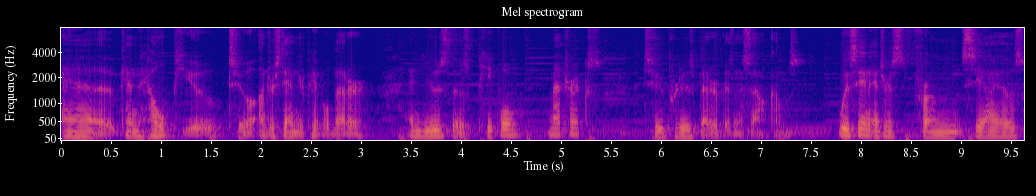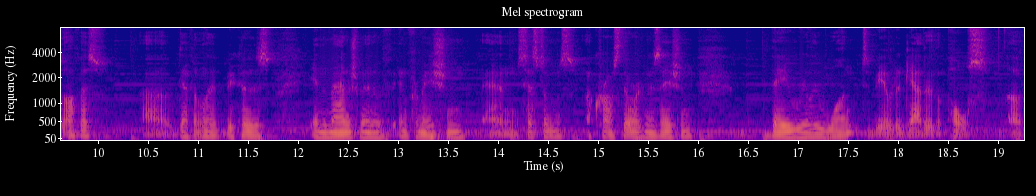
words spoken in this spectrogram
uh, can help you to understand your people better and use those people metrics to produce better business outcomes. We've seen interest from CIO's office, uh, definitely, because in the management of information and systems across the organization, they really want to be able to gather the pulse of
